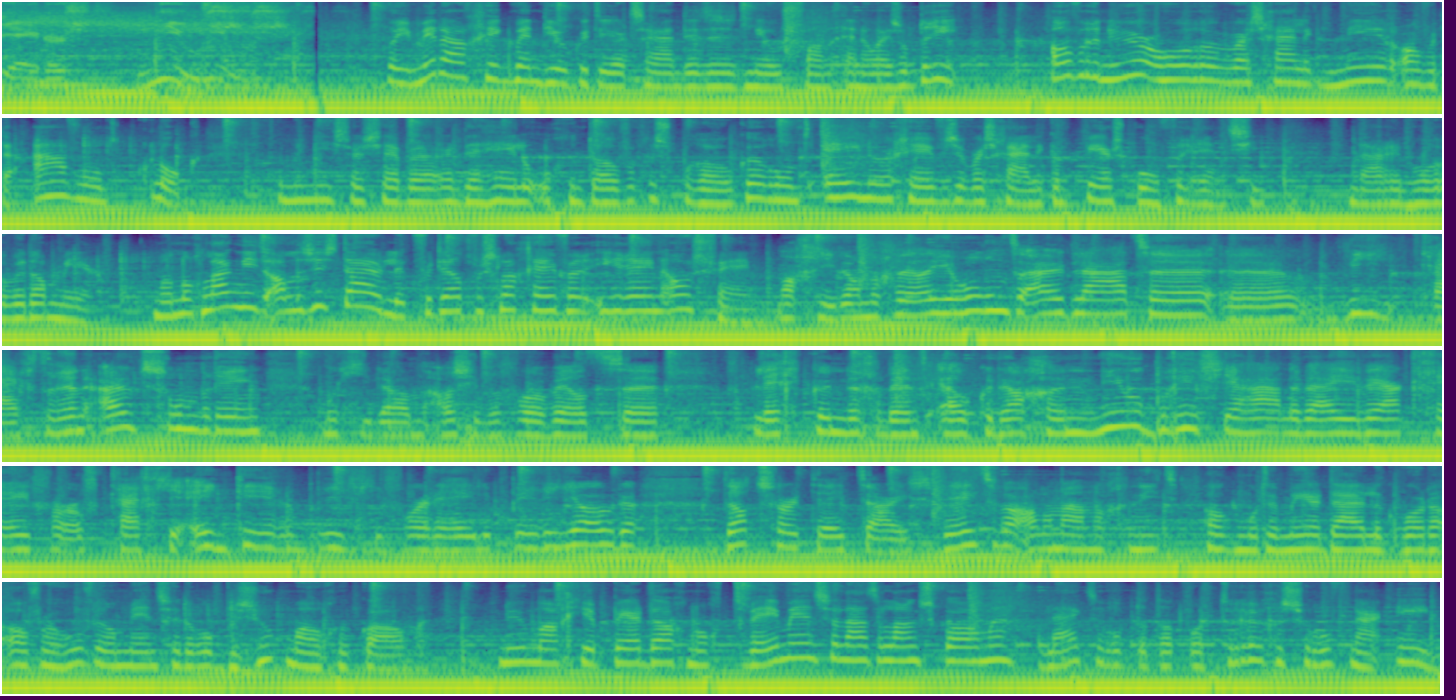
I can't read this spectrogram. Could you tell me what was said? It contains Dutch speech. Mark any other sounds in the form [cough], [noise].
Creators Nieuws. Goedemiddag, ik ben Dielke Teertstra en dit is het nieuws van NOS op 3. Over een uur horen we waarschijnlijk meer over de avondklok. De ministers hebben er de hele ochtend over gesproken. Rond 1 uur geven ze waarschijnlijk een persconferentie. Daarin horen we dan meer. Maar nog lang niet alles is duidelijk, vertelt verslaggever Irene Oosveen. Mag je dan nog wel je hond uitlaten? Uh, wie krijgt er een uitzondering? Moet je dan, als je bijvoorbeeld uh, verpleegkundige bent, elke dag een nieuw briefje halen bij je werkgever? Of krijg je één keer een briefje voor de hele periode? Dat soort details weten we allemaal nog niet. Ook moet er meer duidelijk worden over hoeveel mensen er op bezoek mogen komen. Nu mag je per dag nog twee mensen laten langskomen. Lijkt erop dat dat wordt teruggeschroefd naar één.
